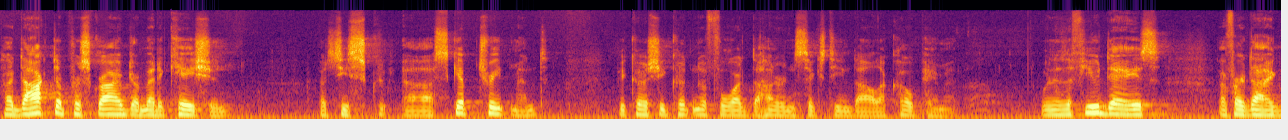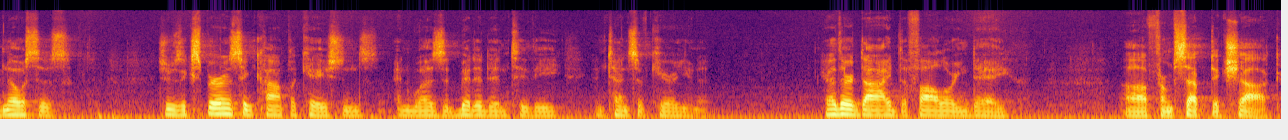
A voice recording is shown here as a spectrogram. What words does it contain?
Her doctor prescribed her medication, but she uh, skipped treatment because she couldn't afford the $116 copayment. Within a few days of her diagnosis, she was experiencing complications and was admitted into the intensive care unit. Heather died the following day uh, from septic shock,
